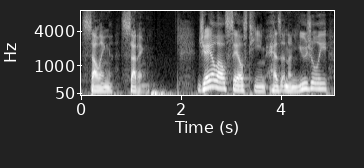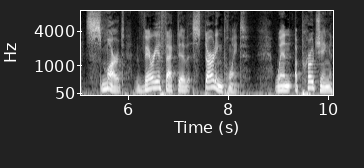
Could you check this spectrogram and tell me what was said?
selling setting. JLL's sales team has an unusually smart, very effective starting point when approaching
